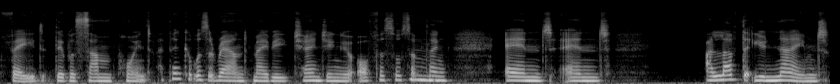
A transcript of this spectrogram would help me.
feed, there was some point, I think it was around maybe changing your office or something, mm and and I love that you named.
